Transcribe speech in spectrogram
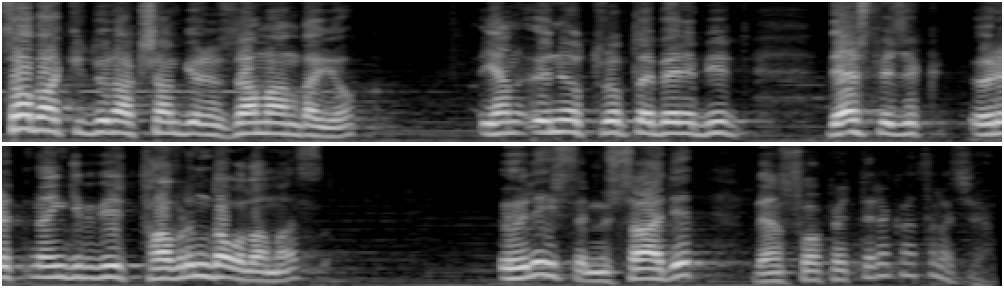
Sabah dün akşam görün zaman da yok. Yani öne oturup da beni bir ders verecek öğretmen gibi bir tavrın da olamaz. Öyleyse müsaade et ben sohbetlere katılacağım.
